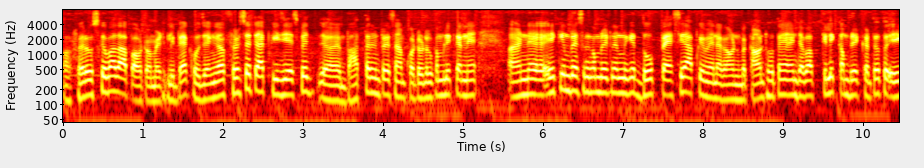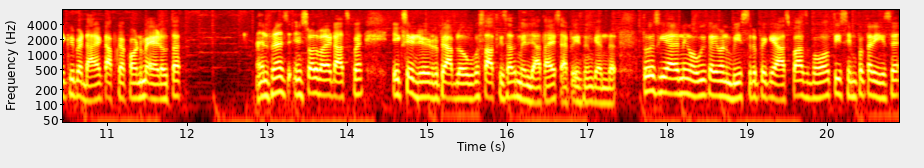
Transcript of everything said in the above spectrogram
और फिर उसके बाद आप ऑटोमेटिकली बैक हो जाएँगे। और फिर से टैप कीजिए इस पर बहत्तर इंप्रेशन आपको टोटल कंप्लीट करने हैं। एंड एक इंप्रेशन कंप्लीट करने के दो पैसे आपके मेन अकाउंट में काउंट होते हैं। एंड जब आप क्लिक कंप्लीट करते हो तो एक रुपये डायरेक्ट आपके अकाउंट में ऐड होता है। एंड फ्रेंड्स इंस्टॉल वाले टास्क पर एक से डेढ़ रुपये आप लोगों को साथ के साथ मिल जाता है इस एप्लीकेशन के अंदर। तो इसकी अर्निंग होगी करीबन बीस रुपये के आसपास बहुत ही सिंपल तरीके से।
